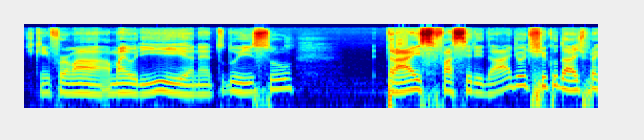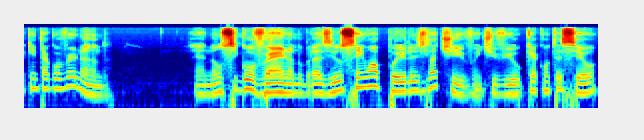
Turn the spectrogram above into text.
de quem formar a maioria, né? tudo isso traz facilidade ou dificuldade para quem está governando. É, não se governa no Brasil sem o apoio legislativo. A gente viu o que aconteceu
